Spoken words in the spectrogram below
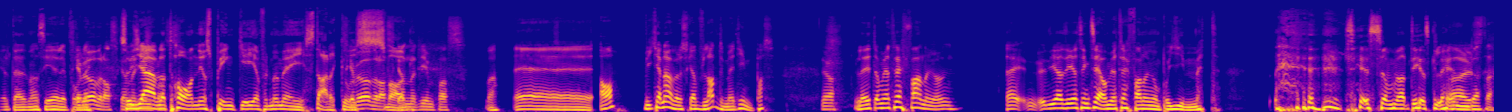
Helt ärligt, man ser det på Ska vi överraska Så med jävla gympass? tanig och spinkig jämfört med mig, stark Ska och vi överraska svag. med ett gympass? Va? Eh, ja, vi kan överraska Vlad med ett gympass. Ja. Eller lite om jag träffar honom någon gång. Nej, jag, jag tänkte säga om jag träffar honom någon gång på gymmet. Som att det skulle Ja hända. just det.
